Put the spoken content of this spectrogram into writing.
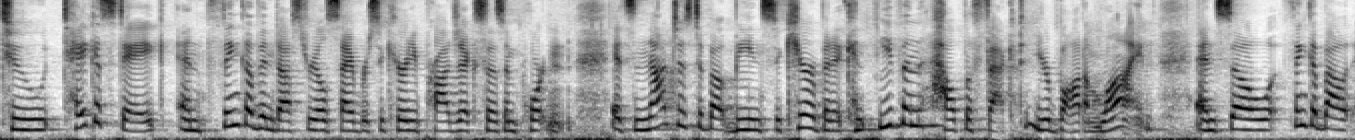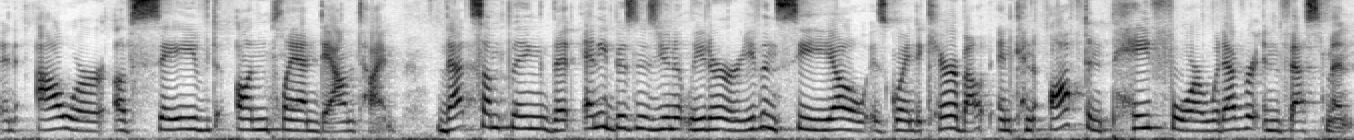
to take a stake and think of industrial cybersecurity projects as important. It's not just about being secure, but it can even help affect your bottom line. And so think about an hour of saved unplanned downtime. That's something that any business unit leader or even CEO is going to care about and can often pay for whatever investment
